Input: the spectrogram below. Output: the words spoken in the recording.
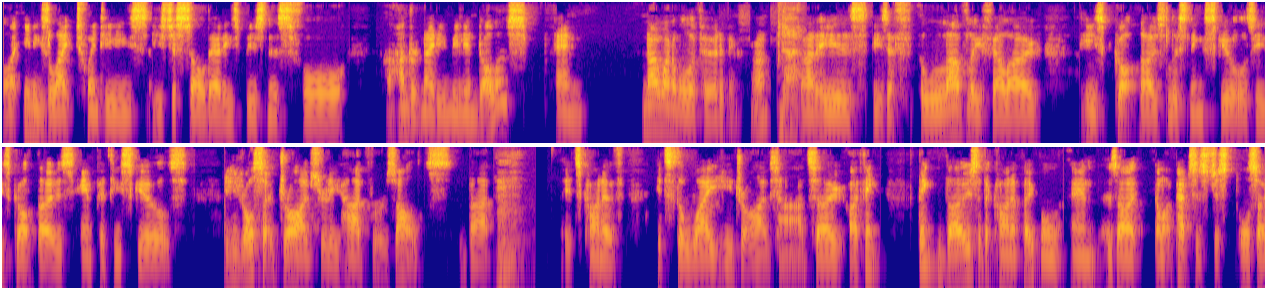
Like in his late 20s, he's just sold out his business for $180 million. And no one will have heard of him, right? No. But he is he's a lovely fellow He's got those listening skills, he's got those empathy skills. He also drives really hard for results, but mm. it's kind of it's the way he drives hard. So I think think those are the kind of people. And as I like, perhaps it's just also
